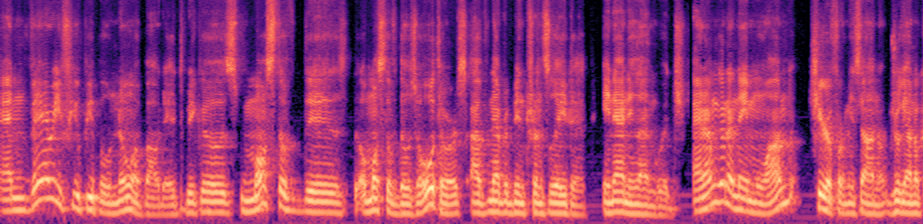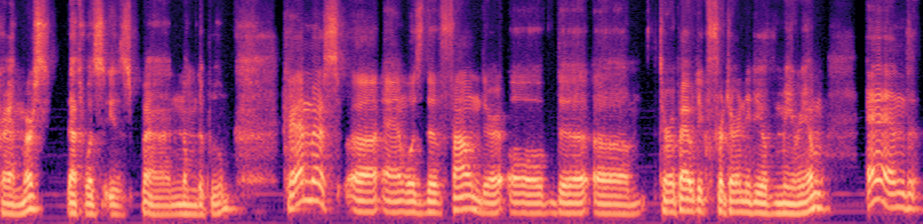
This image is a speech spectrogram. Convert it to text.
and very few people know about it because most of the most of those authors have never been translated in any language. And i'm going to name one ciro formisano giuliano kremmerz that was his uh, nom de plume. Kremmerz uh, and was the founder of the um, therapeutic fraternity of myriam and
